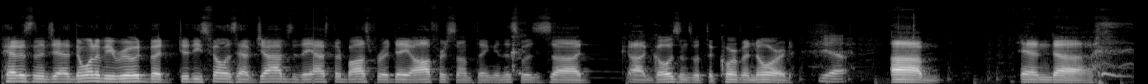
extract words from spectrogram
Perisnich, I don't want to be rude, but do these fellas have jobs? Do they ask their boss for a day off or something? And this was uh, uh, Gosens with the Curva Nord. Yeah. Um, and uh,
